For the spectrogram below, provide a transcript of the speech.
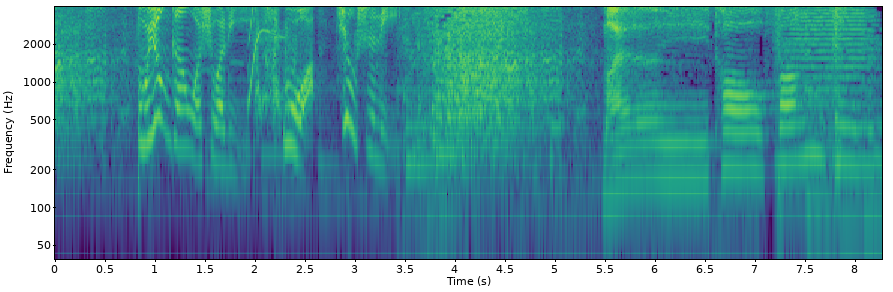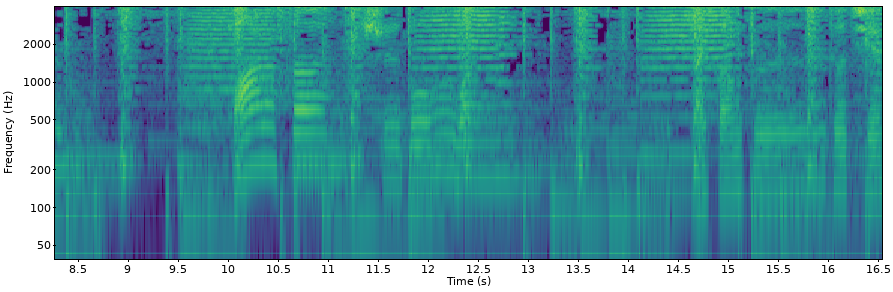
不用跟我说理，我就是理。买了一套房子，花了三十多万。买房子的钱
